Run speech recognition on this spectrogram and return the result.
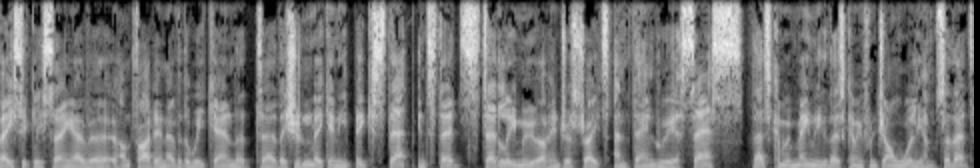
basically saying over on Friday and over the weekend that uh, they shouldn't make any big step. Instead, steadily move up interest rates and then reassess. That's coming mainly that's coming from John Williams. So that's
